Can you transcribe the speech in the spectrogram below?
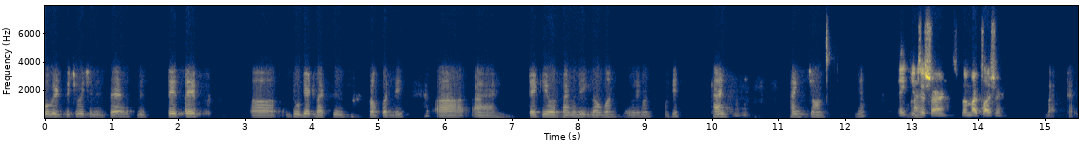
COVID situation is there, please stay safe. Uh, do get vaccines properly uh, and take your family, loved ones, everyone. Okay. Thanks. Mm-hmm. Thanks, John. Yeah. Thank you, Tushar. It's been my pleasure. Bye. Thanks.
